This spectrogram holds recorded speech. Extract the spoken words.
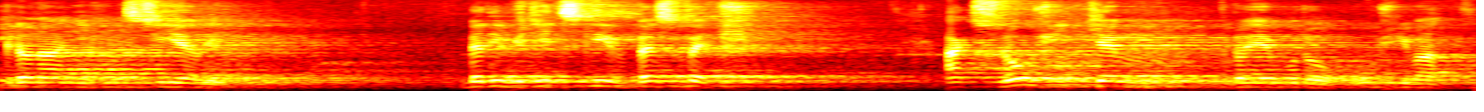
kdo na nich cíjeli, byli vždycky v bezpečí, ať slouží těm, kdo je budou používat,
